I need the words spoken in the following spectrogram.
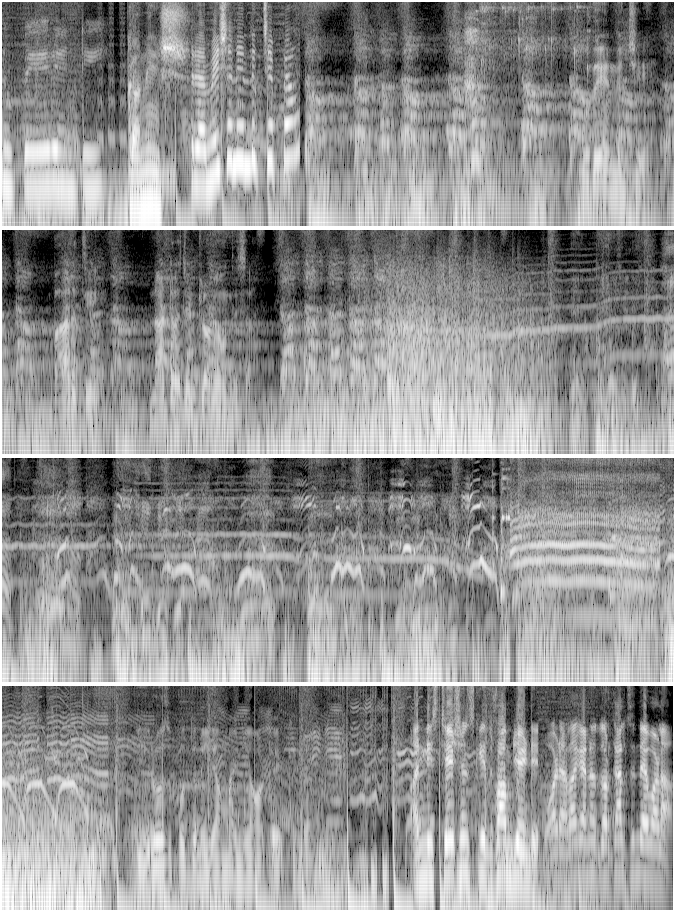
నువ్వు పేరేంటి? గణేష్. రమేష్ అని ఎందుకు చెప్పావు? ఉదయం నుంచి భారతి నటరాజ్ ఇంట్లోనే ఉంది సార్. ఈరోజు పొద్దున ఈ అమ్మాయిని ఆటో ఎక్కిందా? అన్ని స్టేషన్స్కి ఇన్ఫార్మ్ చేయండి. వాడు ఎలాగైనా దొరకాల్సిందే వాడా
